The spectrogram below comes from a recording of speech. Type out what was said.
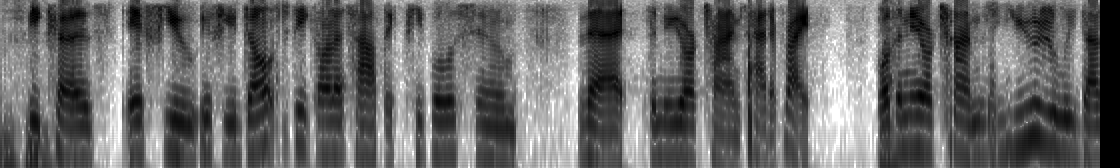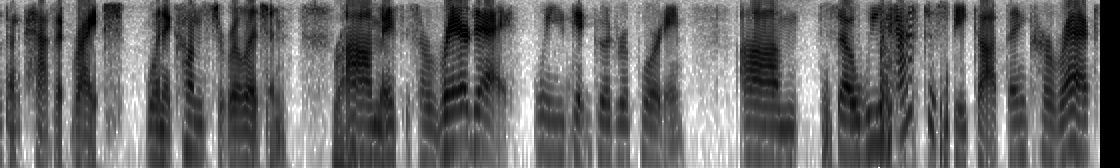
Mm-hmm. Because if you if you don't speak on a topic, people assume that the New York Times had it right. Well, right. the New York Times usually doesn't have it right when it comes to religion. Right. Um, it's a rare day when you get good reporting. Um, so we have to speak up and correct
